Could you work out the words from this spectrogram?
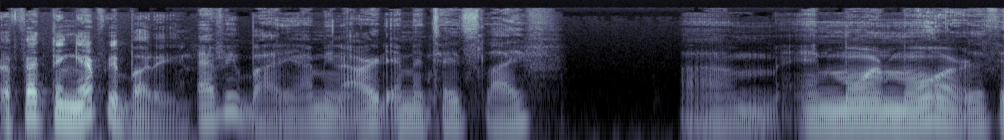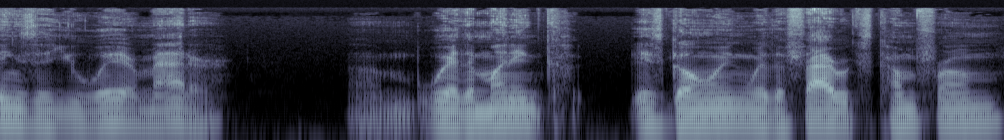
affecting everybody. Everybody, I mean, art imitates life, um, and more and more the things that you wear matter. Um, where the money is going, where the fabrics come from,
